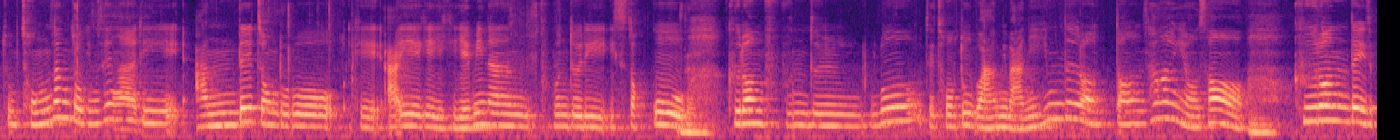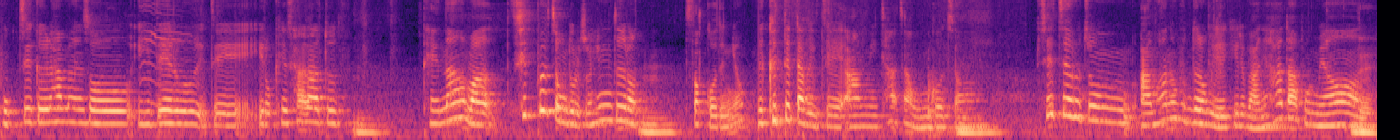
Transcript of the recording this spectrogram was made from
좀 정상적인 생활이 안 될 정도로 이렇게 아이에게 이렇게 예민한 부분들이 있었고 네. 그런 부분들로 이제 저도 마음이 많이 힘들었던 상황이어서 음. 그런데 이제 복직을 하면서 이대로 이제 이렇게 살아도 음. 되나 막 싶을 정도로 좀 힘들었. 음. 했었거든요. 근데 그때 딱 이제 암이 찾아온 거죠. 음. 실제로 좀 암 하는 분들하고 얘기를 많이 하다 보면 네.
